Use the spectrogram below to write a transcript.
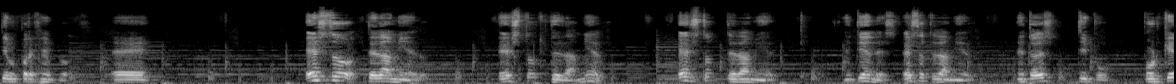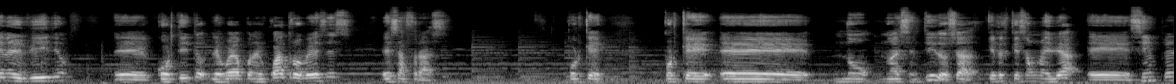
Tipo, por ejemplo, eh, esto te da miedo. Esto te da miedo. Esto te da miedo. ¿Entiendes? Esto te da miedo. Entonces, tipo, ¿por qué en el vídeo eh, cortito le voy a poner cuatro veces esa frase? ¿Por qué? Porque eh, no, no hay sentido. O sea, quieres que sea una idea eh, simple,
